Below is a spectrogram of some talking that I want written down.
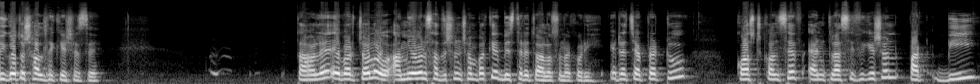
বিগত সাল থেকে এসেছে। তাহলে এবার চলো, আমি আমার সাজেশন সম্পর্কে বিস্তারিত আলোচনা করি। এটা chapter two cost concept and classification part B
